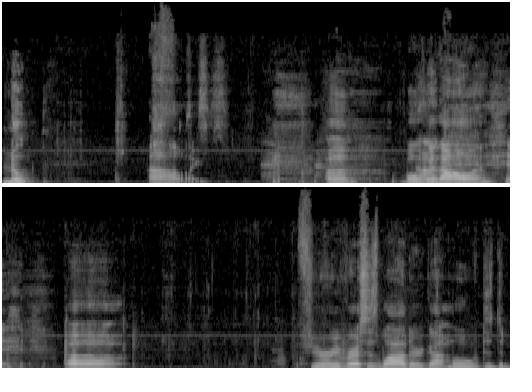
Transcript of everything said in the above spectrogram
Nope. Oh, my. Uh, moving on. Uh, Fury versus Wilder got moved. to-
